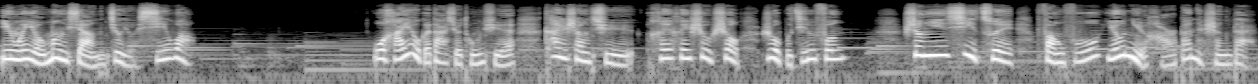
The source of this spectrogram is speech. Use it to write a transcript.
因为有梦想，就有希望。我还有个大学同学，看上去黑黑瘦瘦、弱不禁风，声音细脆，仿佛有女孩般的声带。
